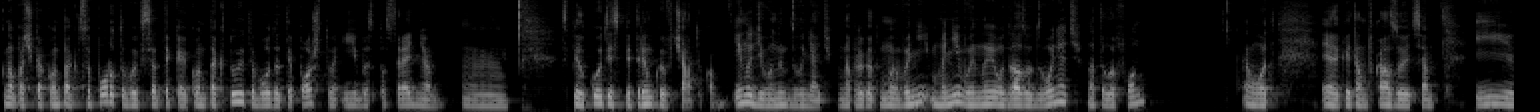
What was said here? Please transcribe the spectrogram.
кнопочка контакт супорту, ви все-таки контактуєте, вводите пошту і безпосередньо м- спілкуєтесь з підтримкою в чатику. Іноді вони дзвонять. Наприклад, мені, мені вони одразу дзвонять на телефон. От, який там вказується, і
